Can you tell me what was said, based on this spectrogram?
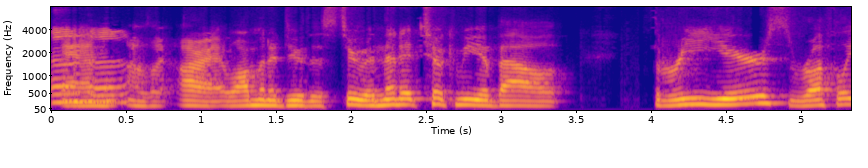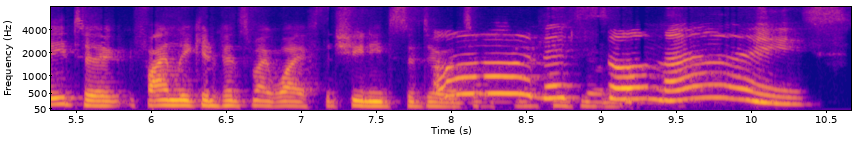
uh-huh. and I was like, all right, well, I'm going to do this too. And then it took me about three years roughly to finally convince my wife that she needs to do it. Oh, so that's so nice.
